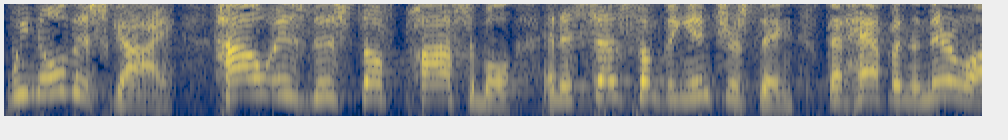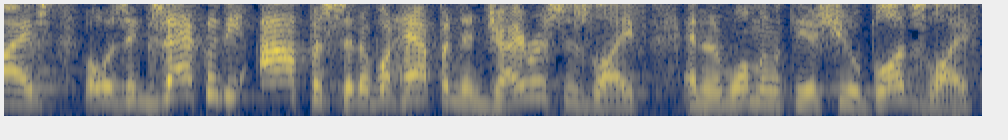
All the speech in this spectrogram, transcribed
We know this guy. How is this stuff possible? And it says something interesting that happened in their lives, but was exactly the opposite of what happened in Jairus' life and in a woman with the issue of blood's life.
